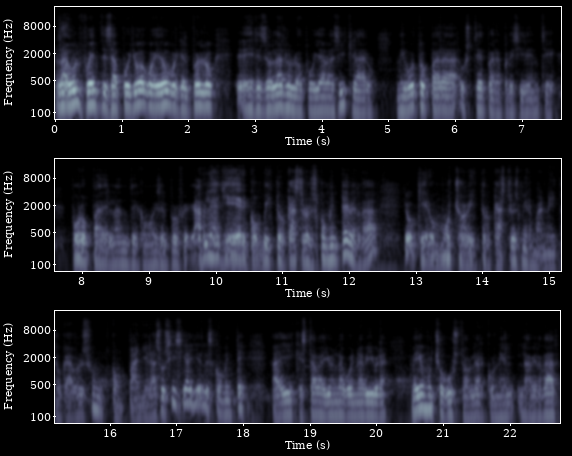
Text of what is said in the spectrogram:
Raúl Fuentes apoyó a Guaidó porque el pueblo venezolano lo apoyaba así, claro. Mi voto para usted, para presidente, puro para adelante, como dice el profe. Hablé ayer con Víctor Castro, les comenté, ¿verdad? Yo quiero mucho a Víctor Castro, es mi hermanito, cabrón, es un compañerazo. Sí, sí, ayer les comenté ahí que estaba yo en la buena vibra. Me dio mucho gusto hablar con él, la verdad.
